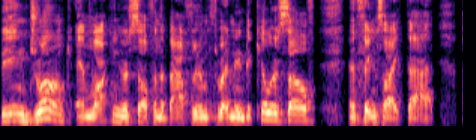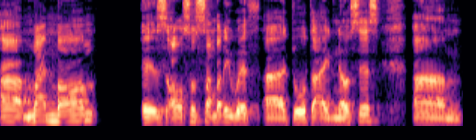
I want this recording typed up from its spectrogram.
being drunk and locking herself in the bathroom, threatening to kill herself and things like that. Um, my mom is also somebody with uh, dual diagnosis. Um,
